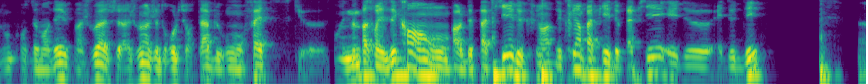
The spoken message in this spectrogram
Donc on se demandait, ben, à, jouer un jeu de rôle sur table où en fait, on n'est même pas sur les écrans, hein, on parle de papier, de crayon, de un papier, de papier et de, dés euh,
